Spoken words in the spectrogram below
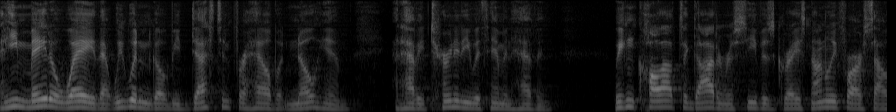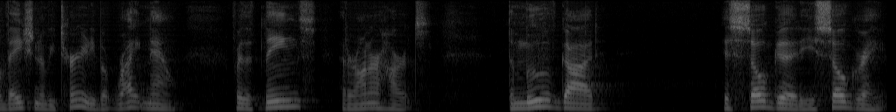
And He made a way that we wouldn't go be destined for hell, but know Him and have eternity with Him in heaven. We can call out to God and receive His grace, not only for our salvation of eternity, but right now for the things that are on our hearts. The move of God is so good, He's so great.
